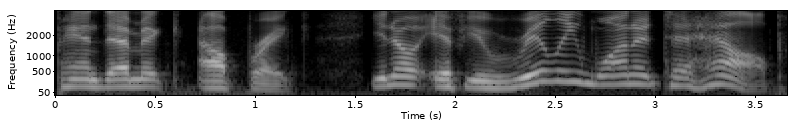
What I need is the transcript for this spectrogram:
pandemic outbreak. You know, if you really wanted to help,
